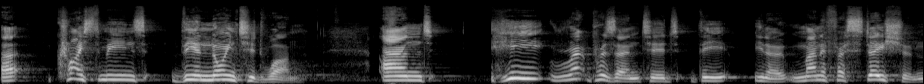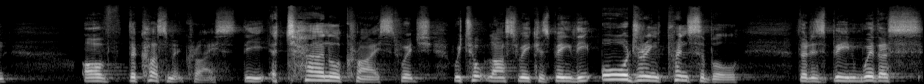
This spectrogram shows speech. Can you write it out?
uh, Christ means the anointed one. And he represented the you know, manifestation of the cosmic Christ, the eternal Christ, which we talked last week as being the ordering principle that has been with us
